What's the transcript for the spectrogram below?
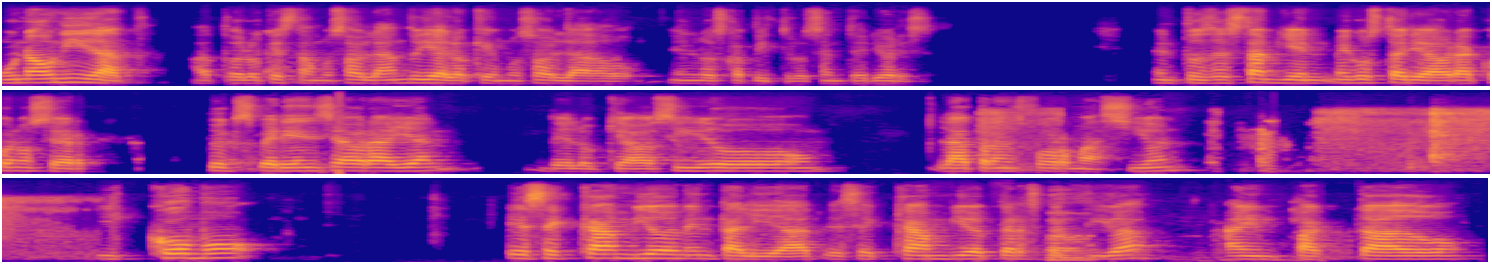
una unidad a todo lo que estamos hablando y a lo que hemos hablado en los capítulos anteriores. Entonces también me gustaría ahora conocer tu experiencia, Brian, de lo que ha sido la transformación y cómo ese cambio de mentalidad, ese cambio de perspectiva ha impactado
